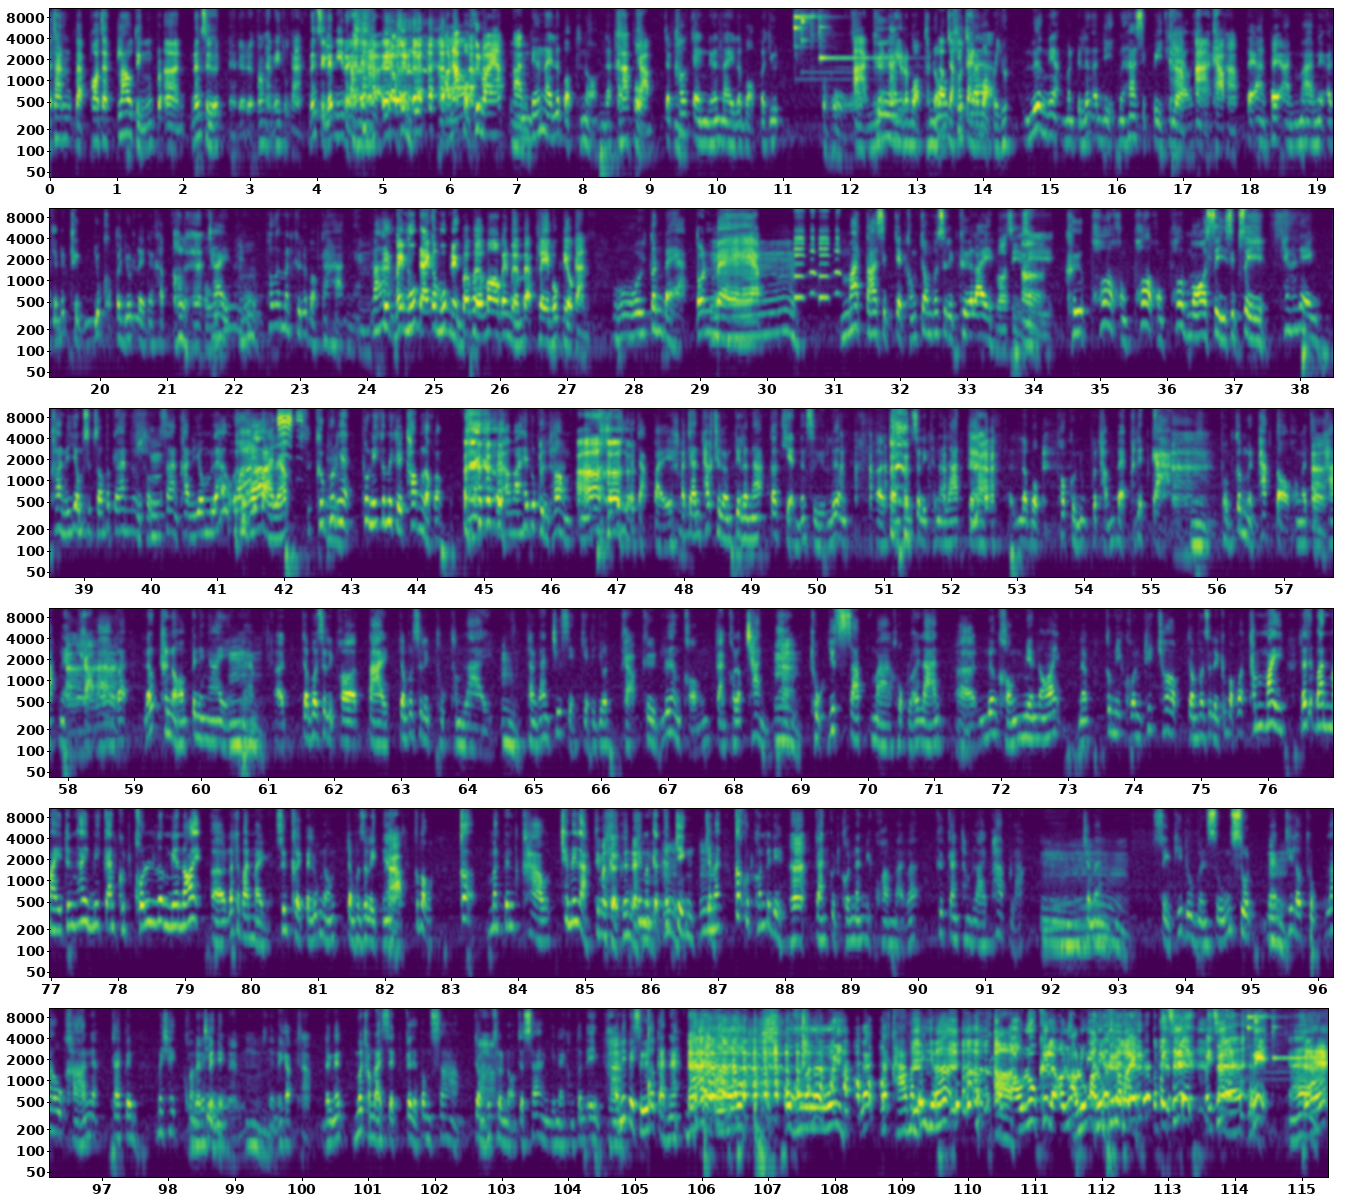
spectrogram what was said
อาจารย์แบบพอจะเล่าถึงเอ่อหนังสือเดี๋ยวเดี๋ยวเดี๋ยวต้องหันให้ถูกทางหนังสือเล่มนี้หน่อยได้ไหมฮะเอ้ยเอาขึ้นเอาหน้าปกขึ้นไว้ฮะอ่านเนื้อในระบบถนอมนะคครัรับบผมครับจะเข้าใจเนื้อในระบบประยุทธ์ โอ้โห อ่านเนื้อในระบอบถนอมเราจะเข้าใจคิดว่า ระบอบประยุทธ์เรื่องเนี้ยมันเป็นเรื่องอดีตเมื่อ 50 ปีที่แล้ว อ่าครับครับ แต่อ่านไปอ่านมาเนี่ยอาจจะนึกถึงยุคของประยุทธ์เลยนะครับ อ๋อเหรอฮะ ใช่ อืม เพราะว่ามันคือระบบทหารไงอืมอ่าคือไม่มูฟใดก็มูฟหนึ่ง เผลอๆมองเป็นเหมือนแบบเพลย์บุ๊กเดียวกัน โอ้ยต้นแบบ ต้นแบบอืมมาตรา 17 ของจอมพลสฤษดิ์คืออะไรมสี่เอสี่อคือพ่อของพ่อของพ่อม 44 แค่นั้นเอง ค่านิยม 12 ประการหนึ่งผมสร้างค่านิยมแล้วว้ายตายแล้ว คือพูดง่ายพวกนี้ก็ไม่เคยท่องหรอกหรอกนะแต่เอามาให้พวกคุณท่องอ่าพวกนี้ก็จากไป อาจารย์ทักษ์เฉลิมติรณะก็เขียนหนังสือเรื่องเอ่อจอมพลสฤษดิ์ธนรัตน์นะอ่า ระบบพ่อคุณอุปถัมภ์แบบเผด็จการอ่าอืมผมก็เหมือนภาคต่อของอาจารย์ทักษ์เนี่ยครับอ่าว่าแล้วถนอมเป็นยังไงอืมนะครับเอ่อจอมพลสฤษดิ์พอตายจอมพลสฤษดิ์ถูกทำลายอืมทางด้านชื่อเสียงเกียรติยศครับคือเรื่องของการคอร์รัปชันอืมถูกยึดทรัพย์มา 600 ล้านเอ่อเรื่องของเมียน้อยนะก็มีคนที่ชอบจอมพลสฤษดิ์ก็บอกว่าทำไมรัฐบาลใหม่ถึงให้มีการขุดค้นเรื่องเมียน้อยเอ่อรัฐบาลใหม่ ซึ่งเคยเป็นลูกน้องจอมพลสฤษดิ์เนี่ยครับก็บอกว่า ก็มันเป็นข่าวใช่ไหมล่ะ ที่มันเกิดขึ้นนะที่มันเกิดขึ้นจริงอืใช่ไหมก็ขุดค้นไปดิฮะการขุดค้นนั้นมีความหมายว่า คือการทำลายภาพลักษณ์อืใช่ไหมอืมสิ่งที่ดูเหมือนสูงสุดเนี่ยอืมที่เราถูกเล่าขานเนี่ยกลายเป็นไม่ใช่ความไม่ได้จริเป็นงอย่างนั้นอืมเห็นไหมครับครับ ดังนั้นเมื่อทำลายเสร็จก็จะต้องสร้างจอมพลอ่าถนอมจะสร้างยังไงของตนเองครับอันนี้ไปซื้อแล้วกันนะ ได้โอ้ โอ้โหและราคามันได้เยอะ เอาเอาลูกขึ้นแล้วเอาลูกเอาลูกเอาลูกขึ้นมาใหม่ต้องไปซื้อเลยไปซื้อเลยนี่อ่านะฮะ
